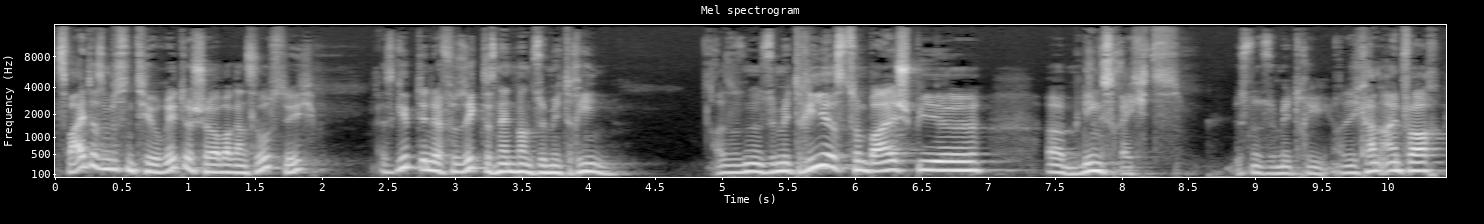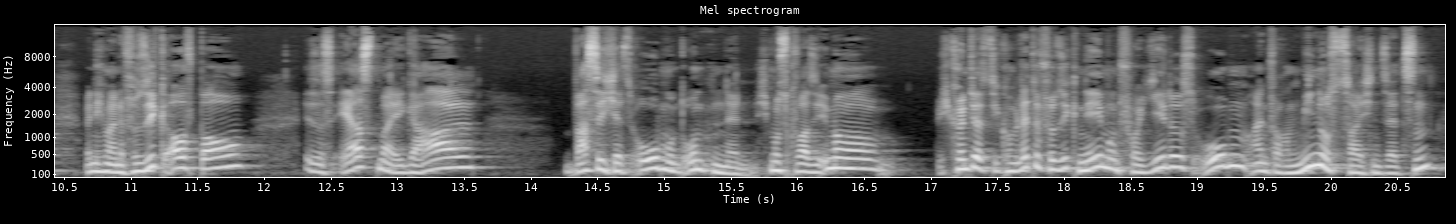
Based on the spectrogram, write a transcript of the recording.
zweite ist ein bisschen theoretischer, aber ganz lustig. Es gibt in der Physik, das nennt man Symmetrien. Also eine Symmetrie ist zum Beispiel ähm, links, rechts ist eine Symmetrie. Also ich kann einfach, wenn ich meine Physik aufbaue, ist es erstmal egal, was ich jetzt oben und unten nenne. Ich muss quasi immer, ich könnte jetzt die komplette Physik nehmen und vor jedes oben einfach ein Minuszeichen setzen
